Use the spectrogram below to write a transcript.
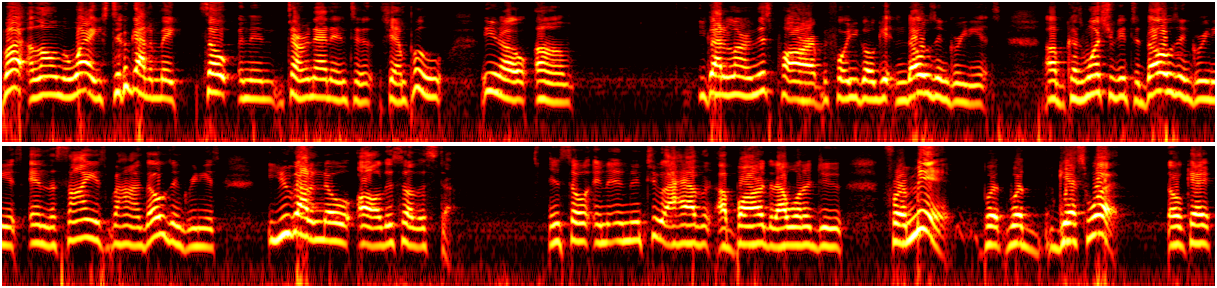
but along the way, you still got to make soap and then turn that into shampoo. You know, um, you got to learn this part before you go getting those ingredients. Uh, because once you get to those ingredients and the science behind those ingredients, you got to know all this other stuff. And so, and, and then too, I have a bar that I want to do for men. But, but guess what? Okay,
